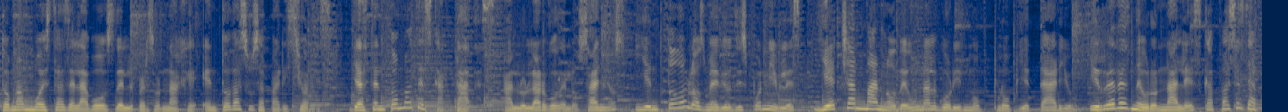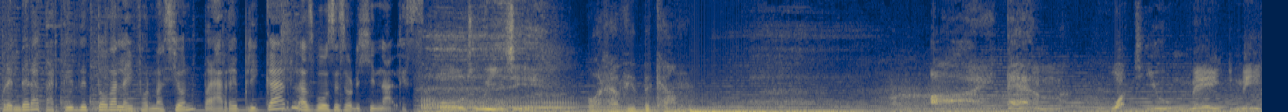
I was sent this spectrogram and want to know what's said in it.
toma muestras de la voz del personaje en todas sus apariciones, y hasta en tomas descartadas a lo largo de los años y en todos los medios disponibles, y echa mano de un algoritmo propietario y redes neuronales capaces de aprender a partir de toda la información para replicar las voces originales. What have you become? I am what you made me.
